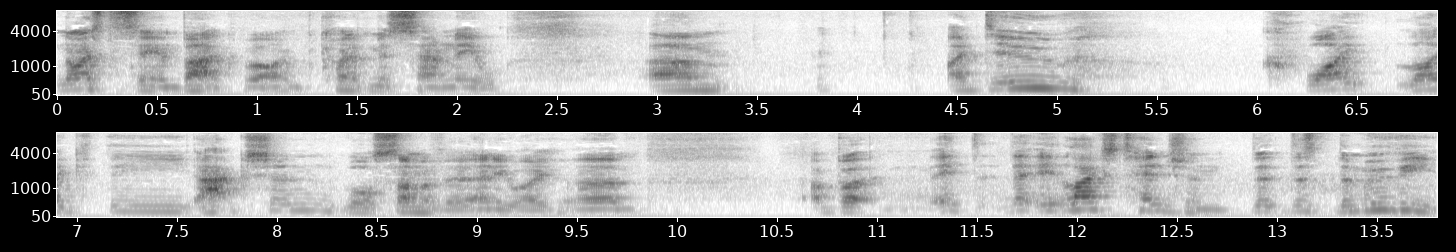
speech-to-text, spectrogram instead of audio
nice to see him back, but I kind of miss Sam Neill. Um, I do quite like the action, well, some of it anyway. Um, but it it lacks tension. The, the the movie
